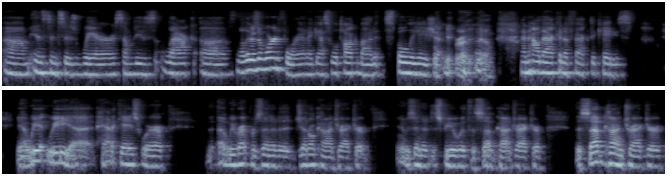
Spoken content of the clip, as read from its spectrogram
um, instances where somebody's lack of, well, there's a word for it, I guess we'll talk about it, spoliation. right. Yeah. and how that can affect a case. Yeah, we we uh, had a case where uh, we represented a general contractor. And it was in a dispute with the subcontractor. The subcontractor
